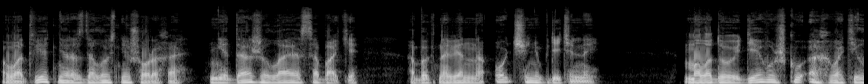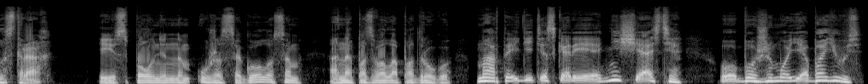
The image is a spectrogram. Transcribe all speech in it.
В ответ не раздалось ни шороха, ни даже лая собаки, обыкновенно очень бдительной. Молодую девушку охватил страх, и исполненным ужаса голосом она позвала подругу. «Марта, идите скорее! Несчастье! О, боже мой, я боюсь!»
